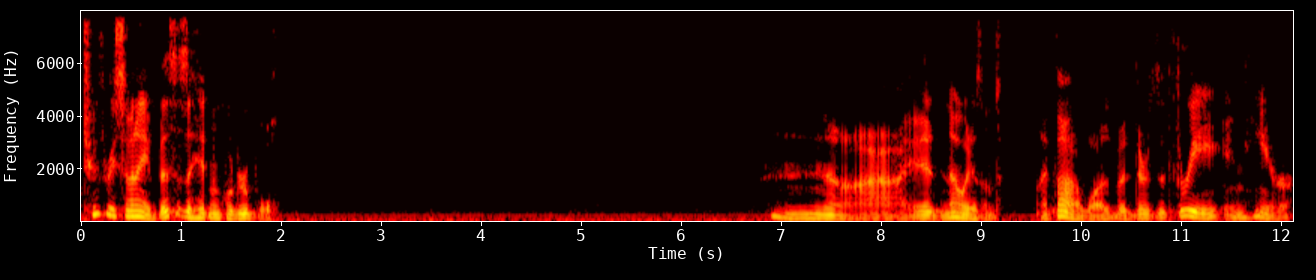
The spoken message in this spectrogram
two, three, seven, eight. This is a hidden quadruple. No, it, no, it isn't. I thought it was, but there's a three in here.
